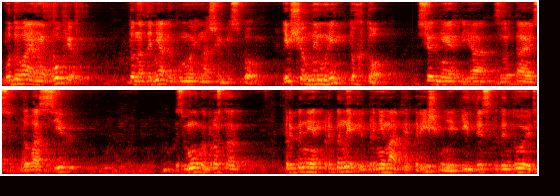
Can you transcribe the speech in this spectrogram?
будування оків до надання допомоги нашим військовим. Якщо не ми, то хто? Сьогодні я звертаюся до вас всіх з вимогою просто припини, припинити приймати рішення, які дискредитують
